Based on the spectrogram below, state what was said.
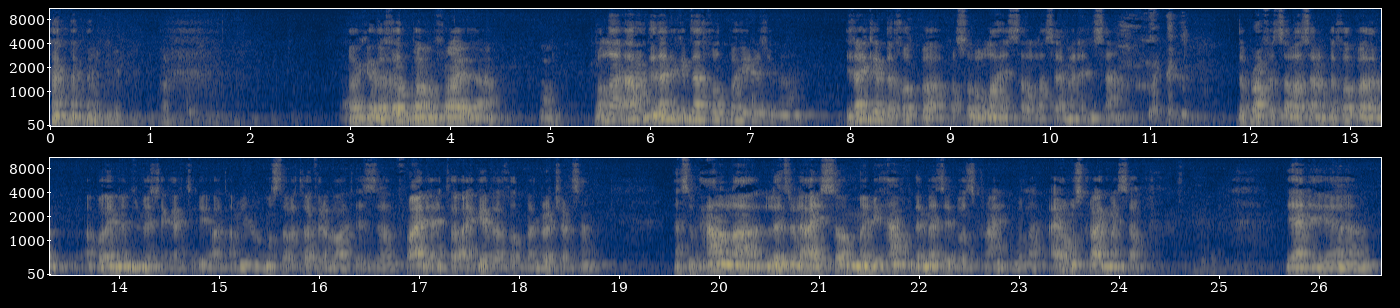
there? okay, the khutbah on Friday. Huh? No. Wallah, I don't, did I give that khutbah here, Jama'ah? Did I give the khutbah, Rasulullah sallallahu alayhi wa sallam, The Prophet sallallahu alayhi wa sallam, the khutbah Abu Ayman Jumashik actually, I mean, Mustafa talking about is on Friday, I, ta- I gave the khutbah in Richardson. And subhanAllah, literally I saw maybe half of the masjid was crying. Wallah. I almost cried myself. Yani, um,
